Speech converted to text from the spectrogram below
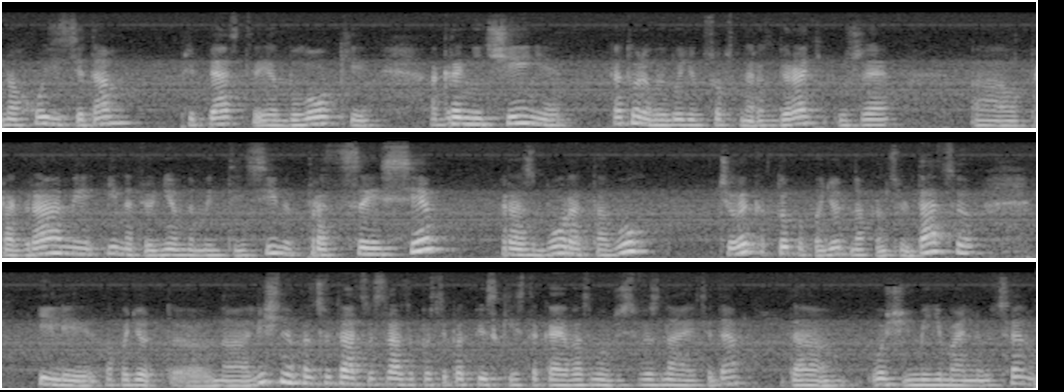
находите там препятствия, блоки, ограничения, которые мы будем, собственно, разбирать уже а, в программе и на трехдневном интенсиве в процессе разбора того человека, кто попадет на консультацию или попадет э, на личную консультацию сразу после подписки, есть такая возможность, вы знаете, да, за очень минимальную цену.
